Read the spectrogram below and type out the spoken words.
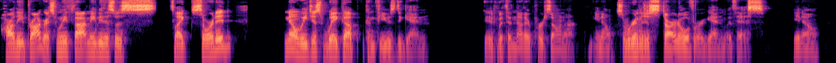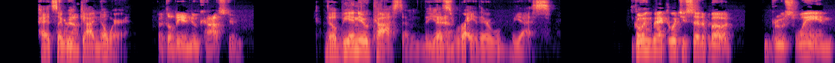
hardly progress. When we thought maybe this was like sorted, no, we just wake up confused again eh, with another persona, you know. So we're gonna just start over again with this, you know. It's like Yeah. we got nowhere. But there'll be a new costume. There'll be a new costume. Yes, Yeah. right there. Yes. Going back to what you said about Bruce Wayne,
